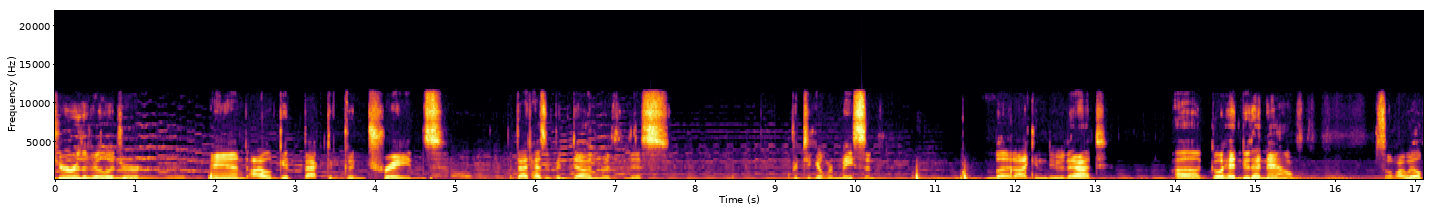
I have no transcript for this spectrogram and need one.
cure the villager, and I'll get back to good trades. But that hasn't been done with this particular mason. But I can do that. Uh, go ahead and do that now. So I will.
